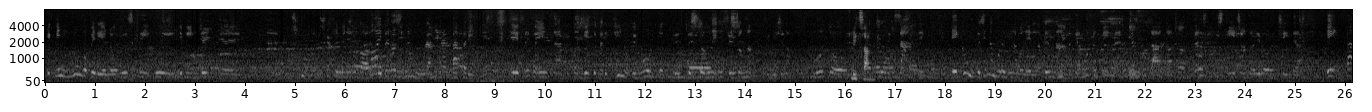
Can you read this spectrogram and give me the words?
e quindi un lungo periodo lui, scri- lui dipinge eh, scuro, diciamo. poi però si innamora, va a Parigi e frequenta questo ambiente parigino che è molto frissonnante, frissonnante, si dice no? molto Frizzante. frizzante. E comunque si innamora di una modella, Fernanda, che era molto bella, era già sposata, però si bisticciano tra di loro, eccetera. E fa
